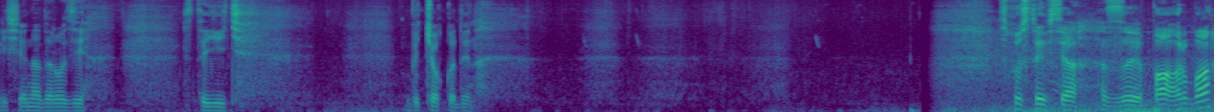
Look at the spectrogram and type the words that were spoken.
І ще на дорозі стоїть бичок один. Спустився з пагорба.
